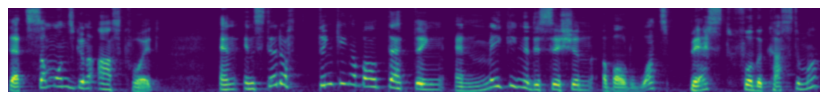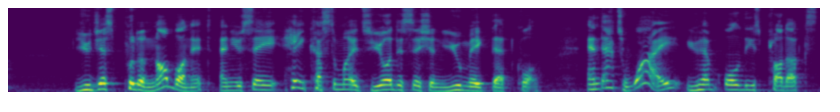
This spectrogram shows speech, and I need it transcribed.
that someone's going to ask for it, and instead of thinking about that thing and making a decision about what's best for the customer, you just put a knob on it and you say, hey, customer, it's your decision. You make that call. And that's why you have all these products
